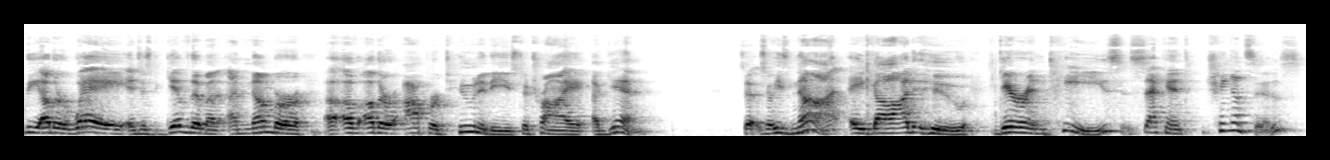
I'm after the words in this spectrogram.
the other way and just give them a, a number uh, of other opportunities to try again. So, so he's not a God who guarantees second chances.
